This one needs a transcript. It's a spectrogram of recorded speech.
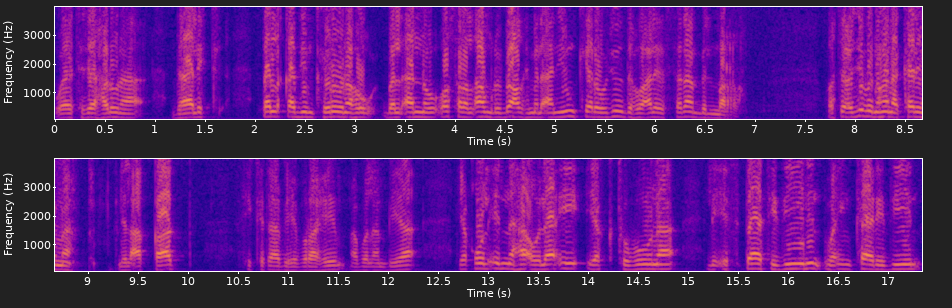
ويتجاهلون ذلك. بل قد ينكرونه بل أنه وصل الأمر ببعضهم إلى أن ينكر وجوده عليه السلام بالمرة. وتعجبنا هنا كلمة للعقاد في كتابه إبراهيم أبو الأنبياء يقول إن هؤلاء يكتبون لإثبات دين وإنكار دين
